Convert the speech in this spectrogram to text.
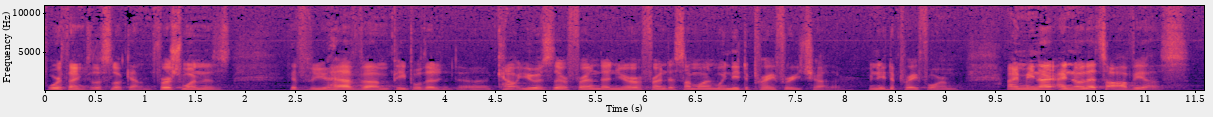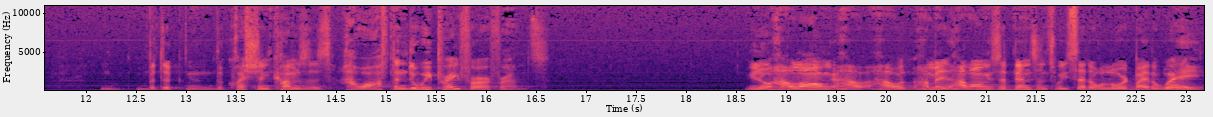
Four things. Let's look at them. First one is if you have um, people that uh, count you as their friend and you're a friend to someone, we need to pray for each other. We need to pray for them. I mean, I, I know that's obvious, but the, the question comes is how often do we pray for our friends? You know, how long, how, how, how, many, how long has it been since we said, Oh Lord, by the way,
